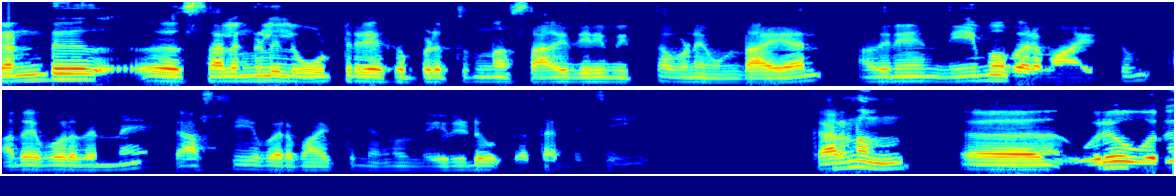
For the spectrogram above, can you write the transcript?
രണ്ട് സ്ഥലങ്ങളിൽ വോട്ട് രേഖപ്പെടുത്തുന്ന സാഹചര്യം ഇത്തവണ ഉണ്ടായാൽ അതിനെ നിയമപരമായിട്ടും അതേപോലെ തന്നെ രാഷ്ട്രീയപരമായിട്ടും ഞങ്ങൾ നേരിടുക തന്നെ ചെയ്യും. കാരണം ഒരു ഒരു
